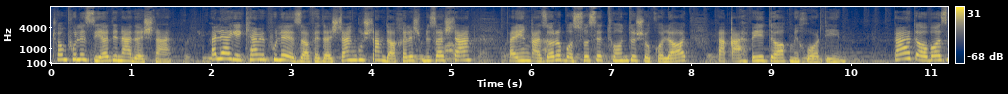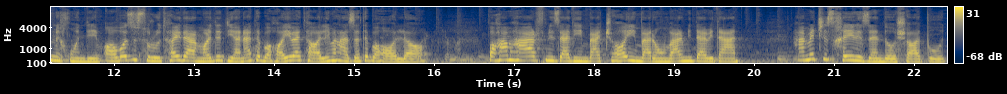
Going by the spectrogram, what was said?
چون پول زیادی نداشتن ولی اگه کمی پول اضافه داشتن گوشتم داخلش میذاشتن و این غذا رو با سس تند و شکلات و قهوه داغ میخوردیم. بعد آواز میخوندیم. آواز سرودهایی در مورد دیانت باهایی و تعالیم حضرت بهاءالله. با هم حرف می‌زدیم. بچه ها این ور اونور میدویدن همه چیز خیلی زنده و شاد بود.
